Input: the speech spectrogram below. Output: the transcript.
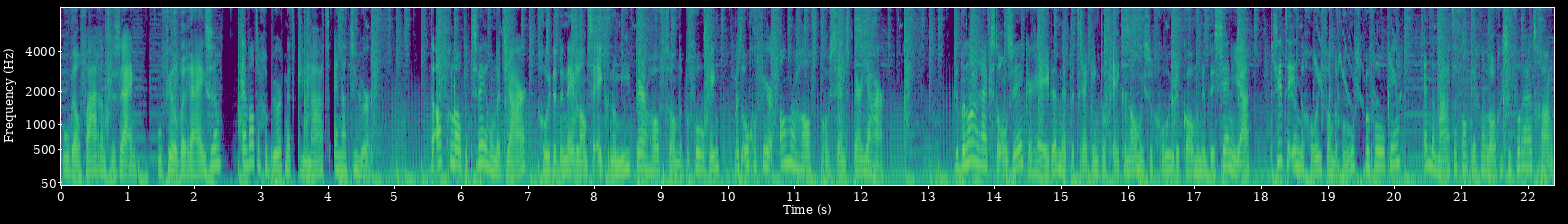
hoe welvarend we zijn, hoeveel we reizen en wat er gebeurt met klimaat en natuur. De afgelopen 200 jaar groeide de Nederlandse economie per hoofd van de bevolking met ongeveer 1,5% per jaar. De belangrijkste onzekerheden met betrekking tot economische groei de komende decennia zitten in de groei van de beroepsbevolking en de mate van technologische vooruitgang.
